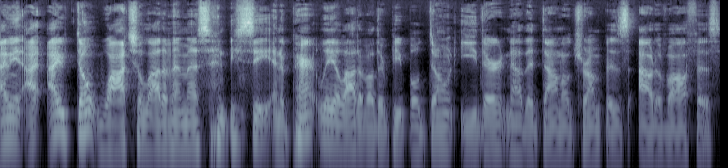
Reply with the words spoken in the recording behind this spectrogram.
I mean, I, I don't watch a lot of MSNBC, and apparently a lot of other people don't either now that Donald Trump is out of office.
